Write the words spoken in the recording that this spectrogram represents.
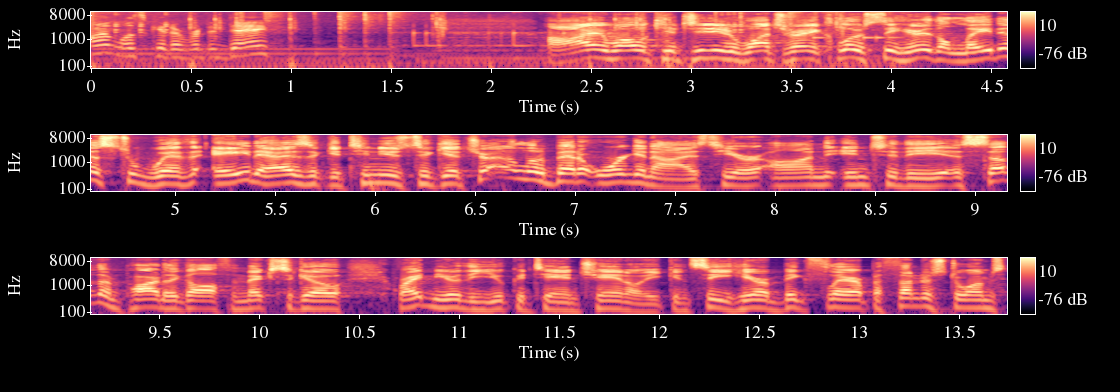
Let's get over to Dave. All right, well, we'll continue to watch very closely here. The latest with Eta as it continues to get a little bit organized here on into the southern part of the Gulf of Mexico, right near the Yucatan Channel. You can see here a big flare up of thunderstorms,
